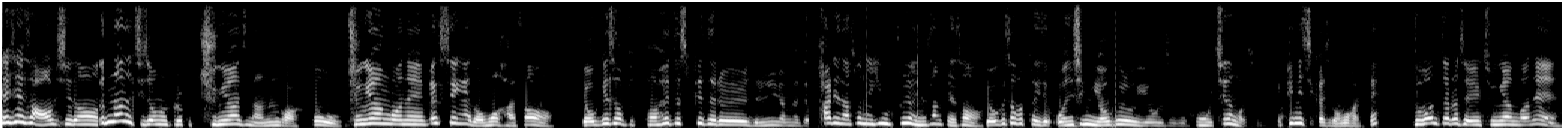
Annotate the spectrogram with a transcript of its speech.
3시에서 9시든 끝나는 지점은 그렇게 중요하진 않은 것 같고 중요한 거는 백스윙에 넘어가서 여기서부터 헤드 스피드를 늘리려면 내 팔이나 손에 힘이 풀려 있는 상태에서 여기서부터 이제 원심력을 이용해서 이제 공을 치는 거지. 피니시까지 넘어갈 때. 두 번째로 제일 중요한 거는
